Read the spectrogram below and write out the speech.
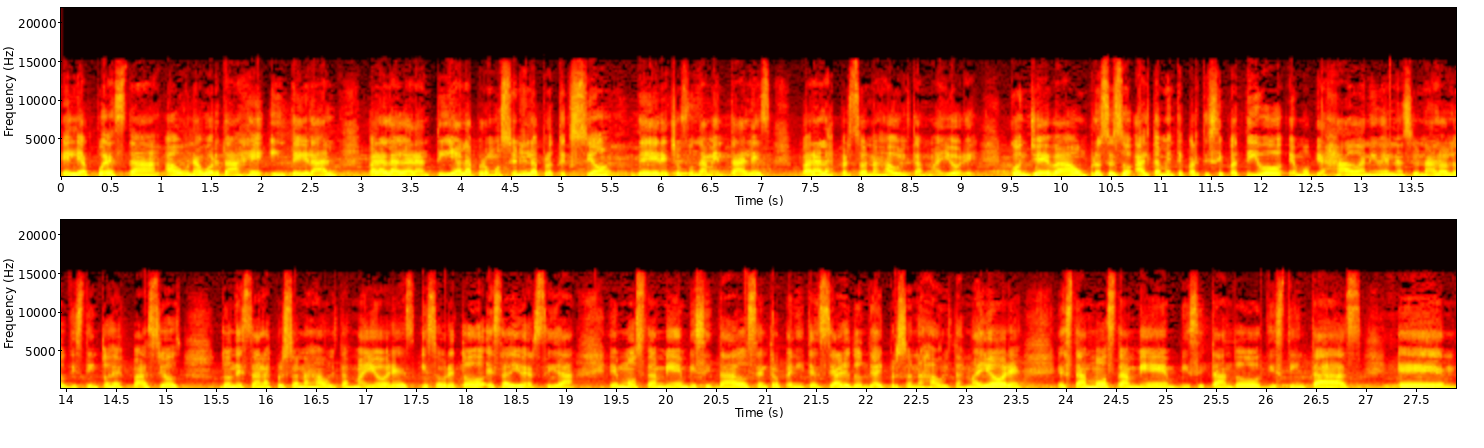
eh, le apuesta a un abordaje integral para la garantía, la promoción y la protección de derechos fundamentales para las personas adultas mayores. Conlleva un proceso altamente participativo, hemos viajado a nivel nacional a los distintos espacios donde están las personas adultas mayores y sobre todo esa diversidad. Hemos también visitado centros penitenciarios donde hay personas adultas mayores, estamos también visitando distintas... Eh,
